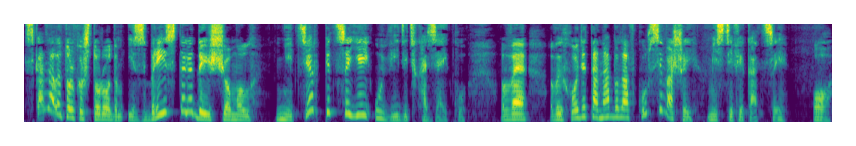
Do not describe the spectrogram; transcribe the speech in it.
Сказала только, что родом из Бристоля, да еще, мол, не терпится ей увидеть хозяйку. В. Выходит, она была в курсе вашей мистификации? О,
